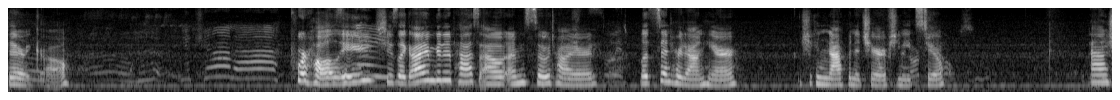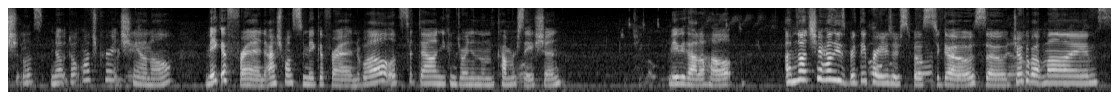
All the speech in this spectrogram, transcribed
There we go. Poor Holly. She's like, I'm gonna pass out. I'm so tired. Let's send her down here. She can nap in a chair if she needs to. Ash, let's... No, don't watch current channel. Make a friend. Ash wants to make a friend. Well, let's sit down. You can join in on the conversation. Maybe that'll help. I'm not sure how these birthday parties are supposed to go, so joke about mimes.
